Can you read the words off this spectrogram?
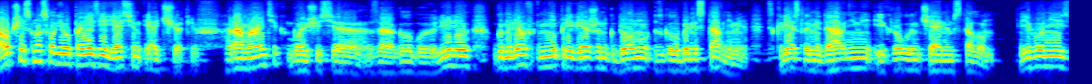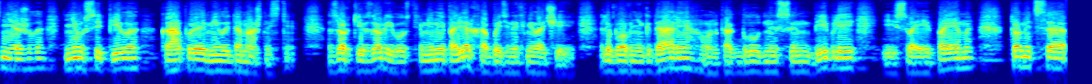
А общий смысл его поэзии ясен и отчетлив. Романтик, борющийся за голубую лилию, Гумилев не привержен к дому с голубыми ставнями, с креслами давними и круглым чайным столом. Его не изнежило, не усыпило, капая милой домашности. Зоркий взор его устремленный поверх обыденных мелочей. Любовник Дали, он как блудный сын Библии и своей поэмы, томится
